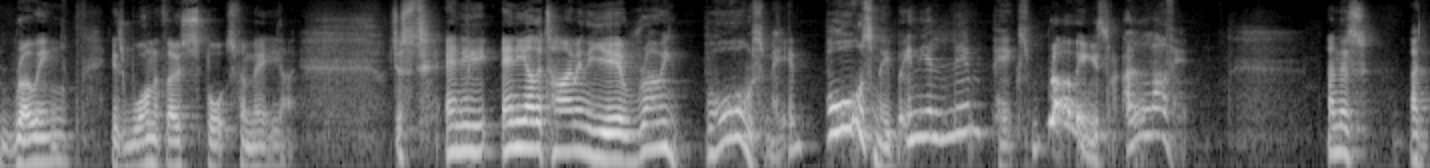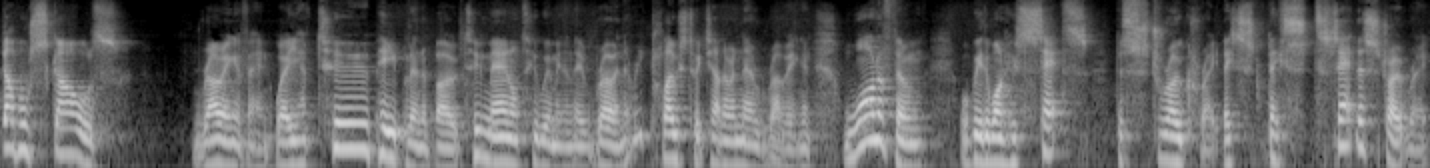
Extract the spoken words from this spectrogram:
Rowing is one of those sports for me. I, just any, any other time in the year, rowing bores me. It bores me. But in the Olympics, rowing is, I love it. And there's a double sculls rowing event where you have two people in a boat, two men or two women, and they row, and they're really close to each other and they're rowing. And one of them will be the one who sets the stroke rate. They, they set the stroke rate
